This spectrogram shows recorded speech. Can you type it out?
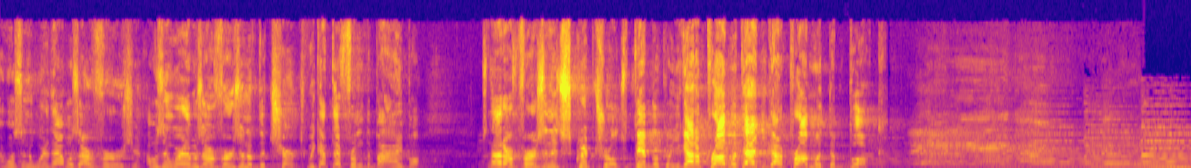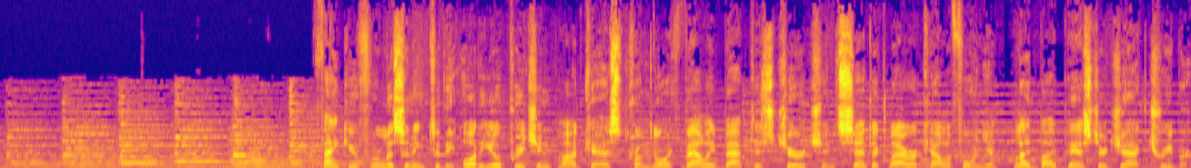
I wasn't aware that was our version. I wasn't aware that was our version of the church. We got that from the Bible. It's not our version, it's scriptural, it's biblical. You got a problem with that? You got a problem with the book. Thank you for listening to the audio preaching podcast from North Valley Baptist Church in Santa Clara, California, led by Pastor Jack Trieber.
